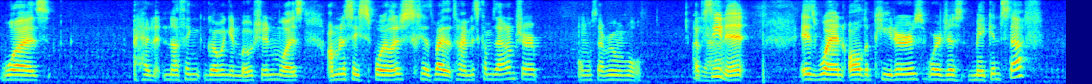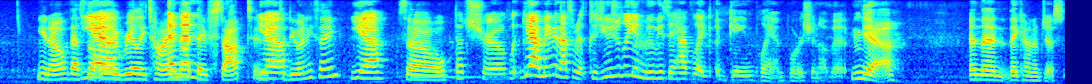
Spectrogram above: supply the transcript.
was had nothing going in motion was I'm gonna say spoilers because by the time this comes out, I'm sure almost everyone will have yeah. seen it. Is when all the Peters were just making stuff. You know, that's the Yeah. only really time And that then- they've stopped and- yeah. to do anything. Yeah, So that's true. Like, Yeah, maybe that's what it is. Because usually in movies they have like a game plan portion of it. yeah, and then they kind of just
